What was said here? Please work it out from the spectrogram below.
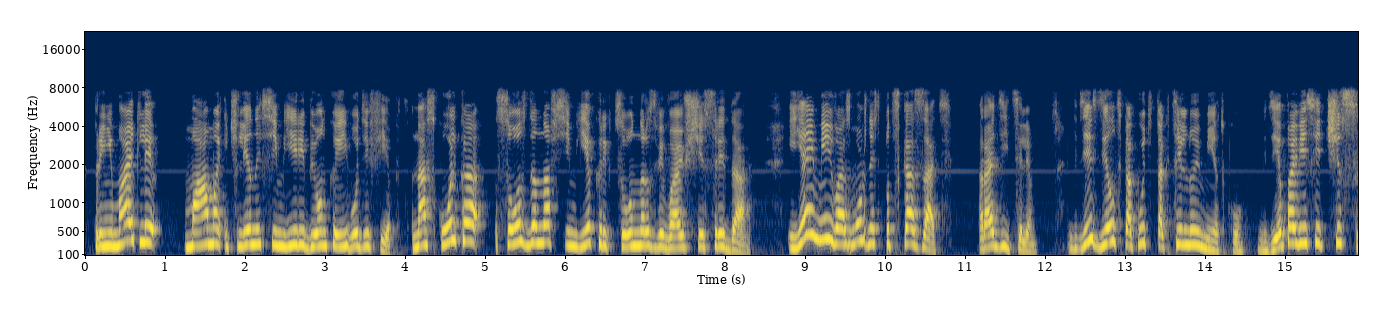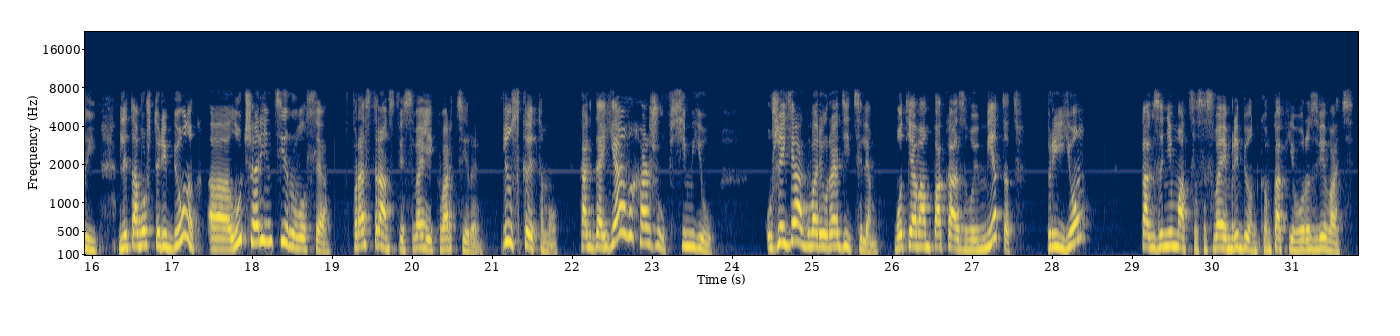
Принимает ли мама и члены семьи ребенка и его дефект. Насколько создана в семье коррекционно развивающая среда. И я имею возможность подсказать родителям, где сделать какую-то тактильную метку, где повесить часы, для того, чтобы ребенок э, лучше ориентировался в пространстве своей квартиры. Плюс к этому, когда я выхожу в семью, уже я говорю родителям, вот я вам показываю метод, прием, как заниматься со своим ребенком, как его развивать.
